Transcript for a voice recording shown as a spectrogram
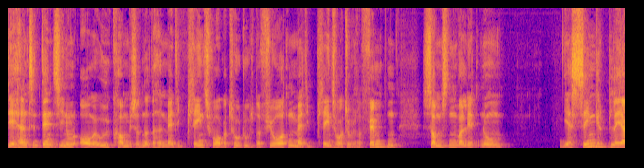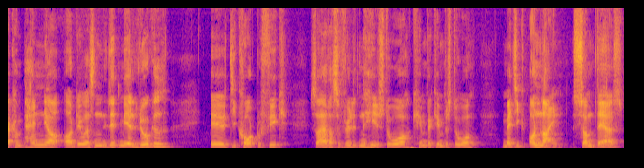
Det havde en tendens i nogle år med at udkomme med sådan noget, der hed Magic Planeswalker 2014, Magic Planeswalker 2015, som sådan var lidt nogle ja, single-player kampagner, og det var sådan lidt mere lukket, øh, de kort du fik. Så er der selvfølgelig den helt store, kæmpe, kæmpe store Magic Online, som deres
